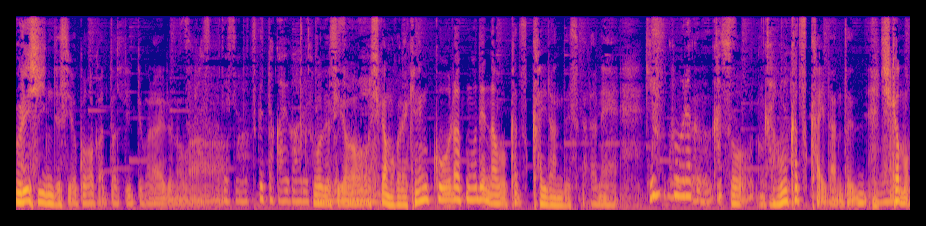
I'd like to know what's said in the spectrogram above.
嬉しいんですよ怖かったって言ってもらえるのは。そうですよね。作った甲斐があるってそうですよ。しかもこれ健康落語でなおかつ階段ですからね。健康落語かつそう。なおかつ階段ってしかも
